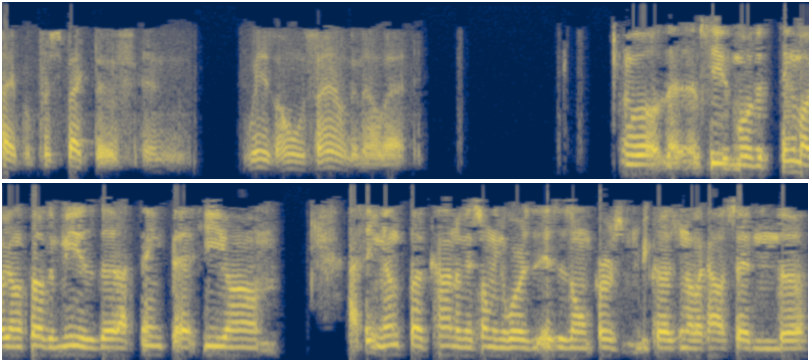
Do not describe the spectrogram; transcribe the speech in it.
type of perspective and with his own sound and all that. Well, see, well, the thing about Young Thug to me is that I think that he, um, I think Young Thug kind of, in so many words, is his own person because, you know, like I said in the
